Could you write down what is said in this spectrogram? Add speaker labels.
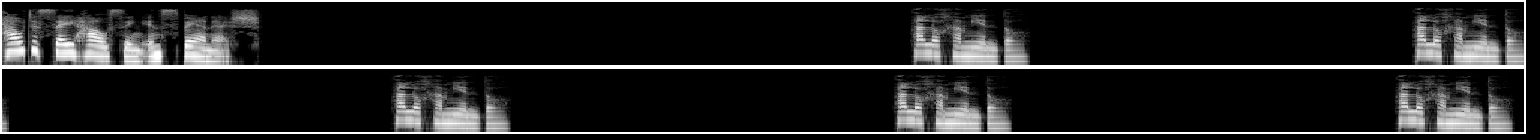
Speaker 1: How to say housing in Spanish.
Speaker 2: Alojamiento. Alojamiento. Alojamiento. Alojamiento. Alojamiento.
